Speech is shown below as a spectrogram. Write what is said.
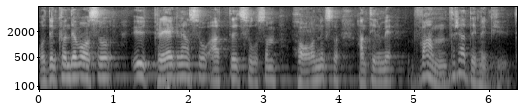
Och den kunde vara så utpräglad så att det så som Hanuk, han till och med vandrade med Gud.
